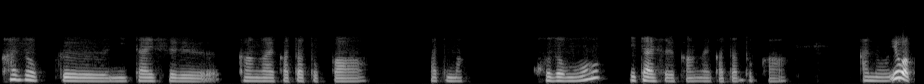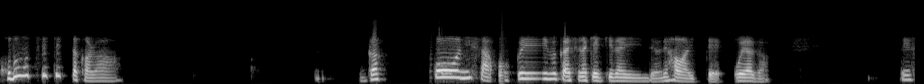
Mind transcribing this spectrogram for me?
家族に対する考え方とか、あとまあ、子供に対する考え方とか、あの、要は子供連れてったから、学校にさ、送り迎えしなきゃいけないんだよね、ハワイって、親が。で、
